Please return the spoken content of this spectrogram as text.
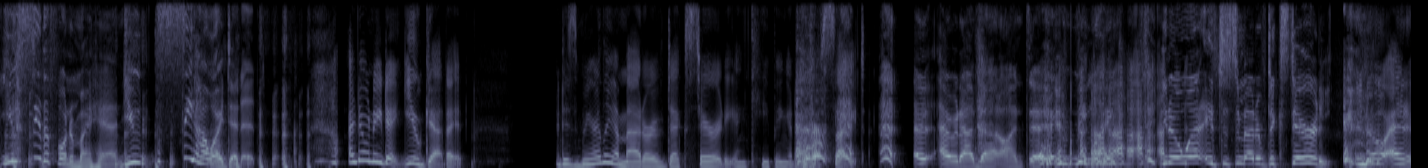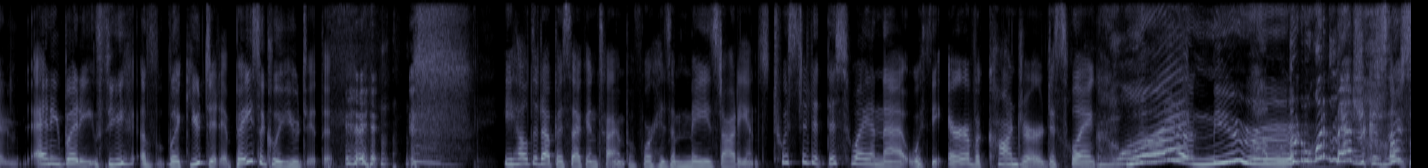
you see the phone in my hand. You see how I did it. I don't need it. You get it. It is merely a matter of dexterity and keeping it out of sight. I, I would add that on to it. Being like, you know what? It's just a matter of dexterity. You know, and anybody see, uh, like you did it. Basically, you did it. he held it up a second time before his amazed audience, twisted it this way and that with the air of a conjurer, displaying what, a mirror. But what magic is this?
